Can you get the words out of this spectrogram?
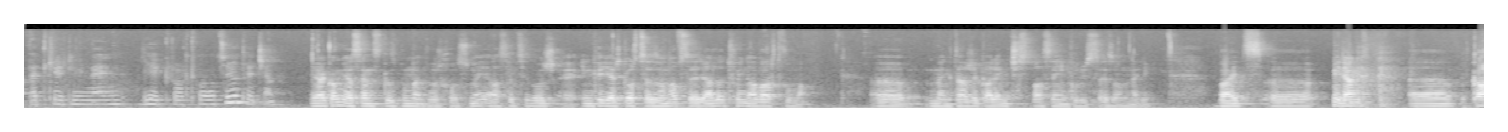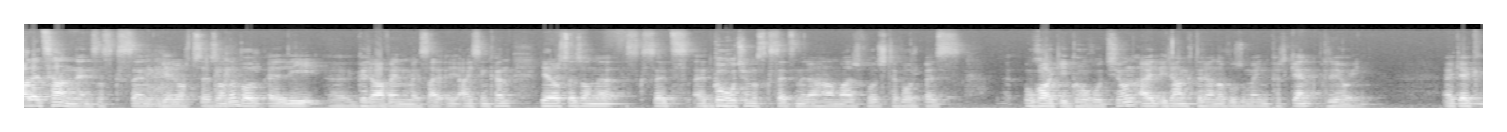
պետք է լինեն երկրորդ փողոցները թե՞ չէ։ Իրականում ես այն սկզբում եմ որ խոսում էի, ասացի, որ ինքը երկրորդ սեզոնով սերիալը թույն ավարտվում է։ Մենք դաժե կարենք չսպասեինք ուրիշ սեզոնների բայց իրանք կարեցան նենց սկսեն երրորդ սեզոնը, որ էլի գրավեն մեզ, այսինքն երրորդ սեզոնը սկսեց այդ գողությունը սկսեց նրա համար ոչ թե որպես ուղակի գողություն, այլ իրանք դրանով ուզում էին փրկեն Ռիոին։ Եկեք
